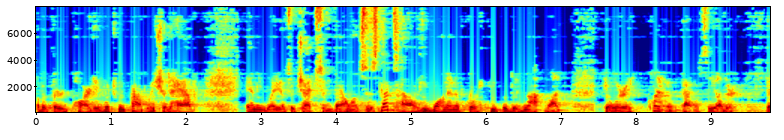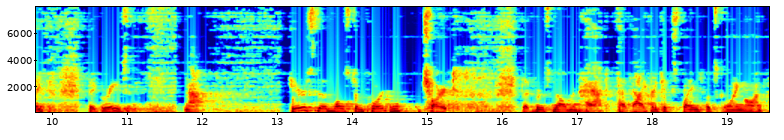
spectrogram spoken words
of a third party, which we probably should have anyway as a checks and balances. That's how he won, and of course, people did not want Hillary Clinton. That was the other big, big reason. Now, Here's the most important chart that Bruce Mehlman had that I think explains what's going on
